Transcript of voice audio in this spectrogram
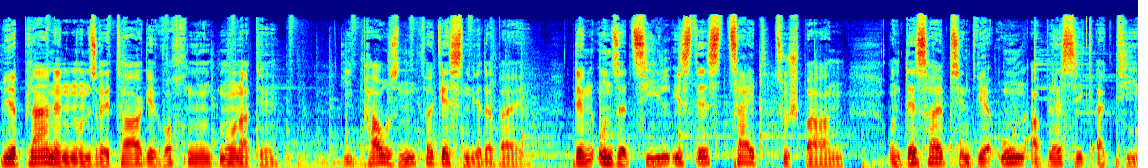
Wir planen unsere Tage, Wochen und Monate. Die Pausen vergessen wir dabei, denn unser Ziel ist es, Zeit zu sparen und deshalb sind wir unablässig aktiv.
